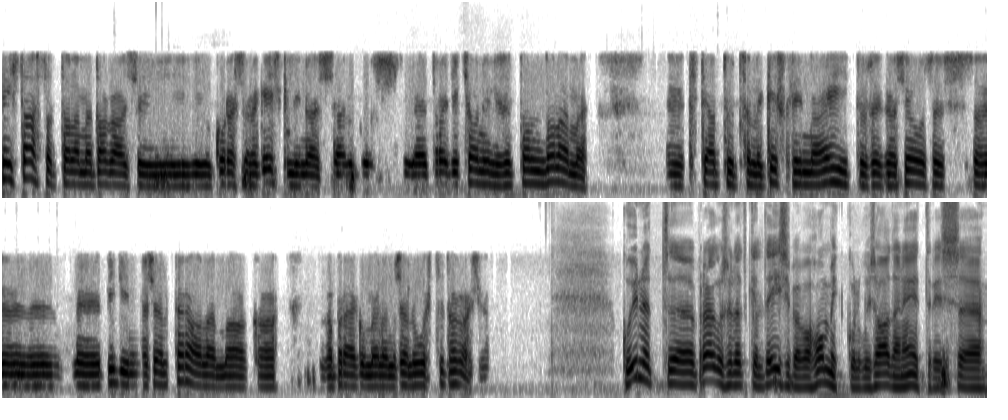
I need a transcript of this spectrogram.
teist aastat oleme tagasi Kuressaare kesklinnas, seal kus me traditsiooniliselt olnud oleme eks teatud selle kesklinna ehitusega seoses äh, me pidime sealt ära olema, aga, aga praegu me oleme seal uuesti tagasi. kui nüüd äh, praegusel hetkel teisipäeva hommikul, kui saade on eetris, äh,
